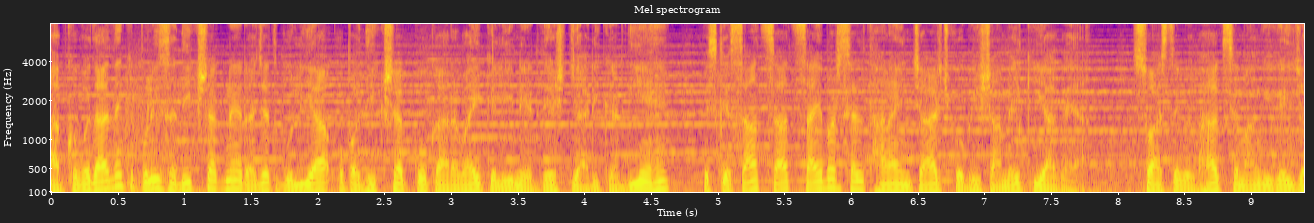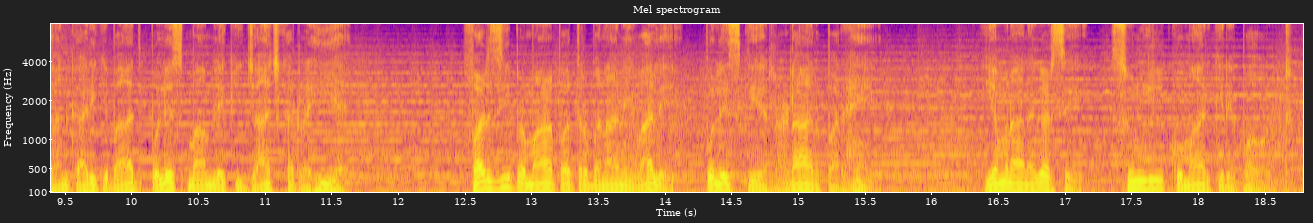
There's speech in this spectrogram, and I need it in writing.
आपको बता दें कि पुलिस अधीक्षक ने रजत गुलिया, उप अधीक्षक को कार्रवाई के लिए निर्देश जारी कर दिए हैं। इसके साथ साथ साइबर सेल थाना इंचार्ज को भी शामिल किया गया। स्वास्थ्य विभाग से मांगी गई जानकारी के बाद पुलिस मामले की जाँच कर रही है। फर्जी प्रमाण पत्र बनाने वाले पुलिस के रडार पर हैं। यमुनानगर से सुनील कुमार की रिपोर्ट।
